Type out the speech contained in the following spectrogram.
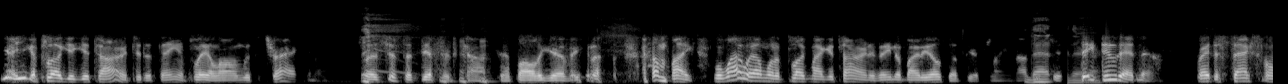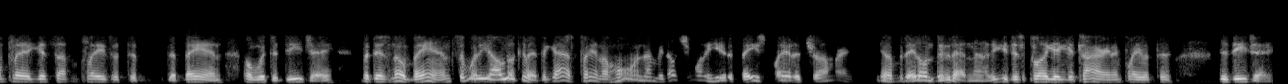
yeah, you can plug your guitar into the thing and play along with the track. You know, so it's just a different concept altogether. You know, I'm like, well, why would I want to plug my guitar in if ain't nobody else up there playing? That, they do that now, right? The saxophone player gets up and plays with the the band or with the DJ, but there's no band. So what are y'all looking at? The guy's playing the horn. I mean, don't you want to hear the bass player, the drummer? You know, but they don't do that now. You can just plug your guitar in and play with the the DJ.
